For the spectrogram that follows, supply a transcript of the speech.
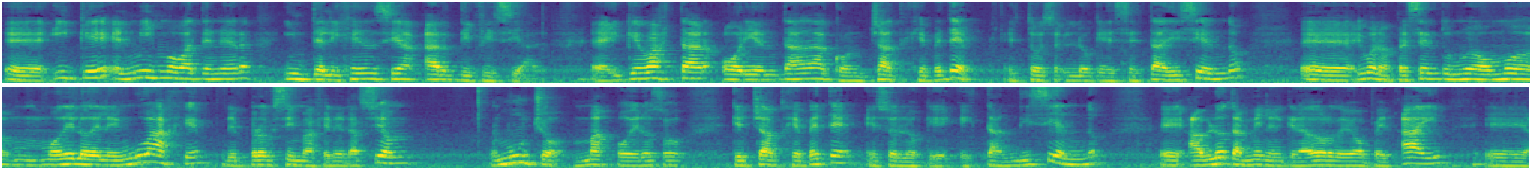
eh, y que el mismo va a tener inteligencia artificial eh, y que va a estar orientada con ChatGPT. Esto es lo que se está diciendo. Eh, y bueno, presenta un nuevo modelo de lenguaje de próxima generación, mucho más poderoso que ChatGPT, eso es lo que están diciendo. Eh, habló también el creador de OpenAI, eh,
